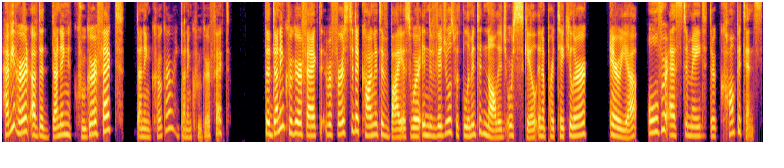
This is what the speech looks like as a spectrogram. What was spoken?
Have you heard of the Dunning Kruger effect? Dunning Kruger? Dunning Kruger effect? The Dunning Kruger effect refers to the cognitive bias where individuals with limited knowledge or skill in a particular area overestimate their competence.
